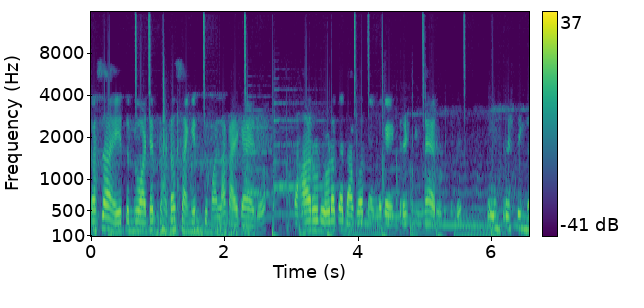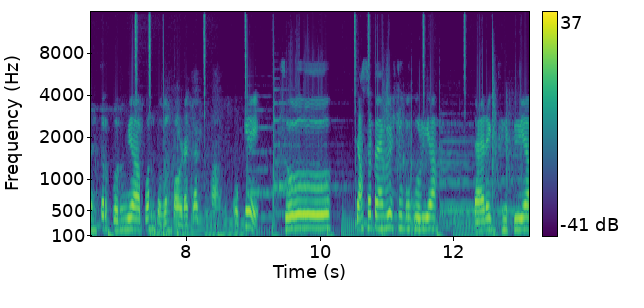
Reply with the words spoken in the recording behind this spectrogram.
कसा आहे तर मी वाटेत घाटात सांगेन तुम्हाला काय काय आहे तो. तर हा रोड एवढा काय दाखवत नाही एवढा काय इंटरेस्टिंग नाही रोडमध्ये ते इंटरेस्टिंग नंतर बनवूया आपण गगनबावड्याचा भाग ओके सो जास्त टाइम वेस्ट नको करूया. डायरेक्ट भेटूया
